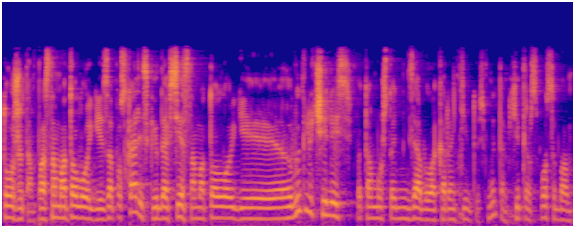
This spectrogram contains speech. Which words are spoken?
тоже там по стоматологии запускались, когда все стоматологи выключились, потому что нельзя было карантин, то есть мы там хитрым способом,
